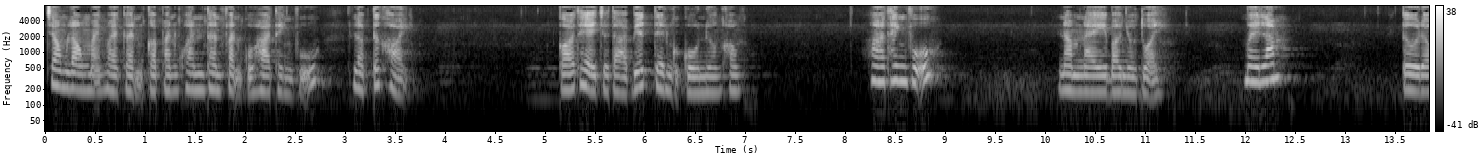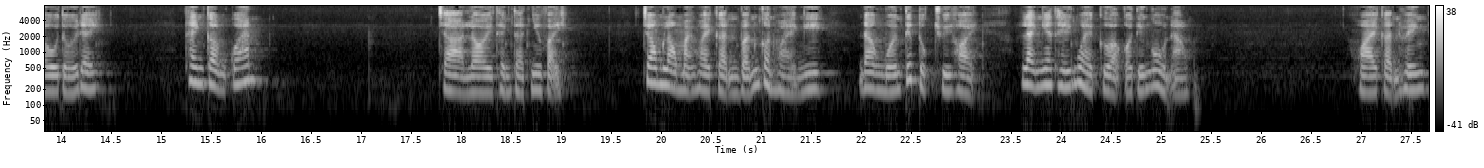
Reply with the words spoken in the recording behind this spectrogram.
Trong lòng Mạnh Hoài Cận còn băn khoăn thân phận của Hoa Thành Vũ, Lập tức hỏi. Có thể cho ta biết tên của cô nương không? Hoa Thanh Vũ. Năm nay bao nhiêu tuổi? 15 Từ đâu tới đây? Thanh cẩm quan. Trả lời thành thật như vậy, Trong lòng Mạnh Hoài Cận vẫn còn hoài nghi, Đang muốn tiếp tục truy hỏi, Lại nghe thấy ngoài cửa có tiếng ồn ào. Hoài Cận Huynh,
